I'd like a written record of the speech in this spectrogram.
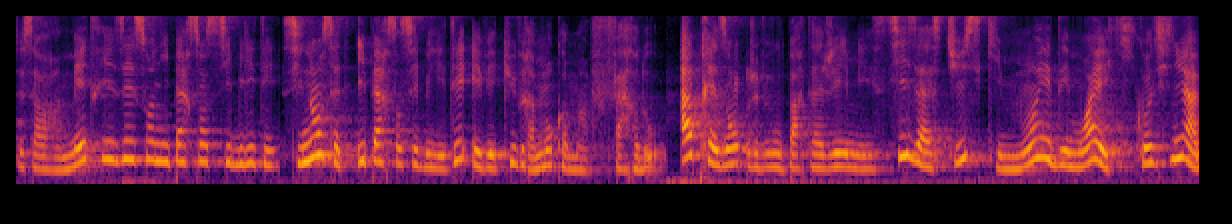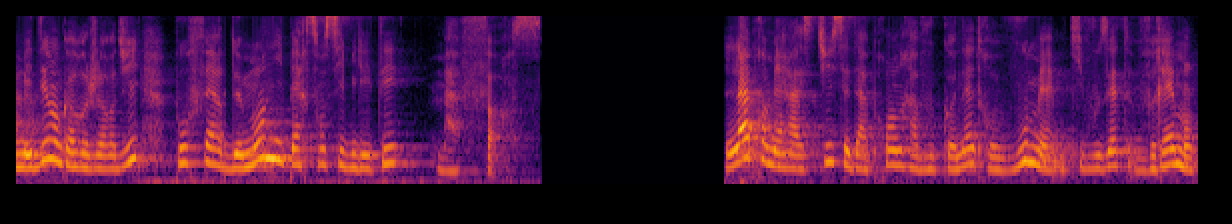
de savoir maîtriser son hypersensibilité. Sinon, cette hypersensibilité est vécue vraiment comme un fardeau. À présent, je vais vous partager mes 6 astuces qui m'ont aidé moi et qui continuent à m'aider encore aujourd'hui pour faire de mon hypersensibilité ma force. La première astuce, est d'apprendre à vous connaître vous-même, qui vous êtes vraiment,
